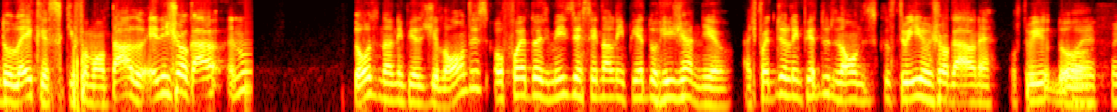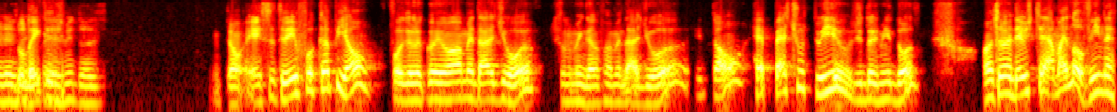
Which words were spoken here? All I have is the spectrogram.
do Lakers que foi montado, ele jogava. Não 12 na Olimpíada de Londres ou foi 2016 na Olimpíada do Rio de Janeiro? Acho que foi da Olimpíada de Londres que os trios jogaram, né? Os trios do, foi, foi do Lakers. Foi 2012. Então, esse trio foi campeão, foi, ganhou uma medalha de ouro, se não me engano, foi uma medalha de ouro. Então, repete o trio de 2012. O Antônio Davis é mais novinho, né?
